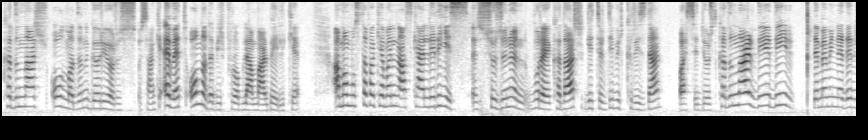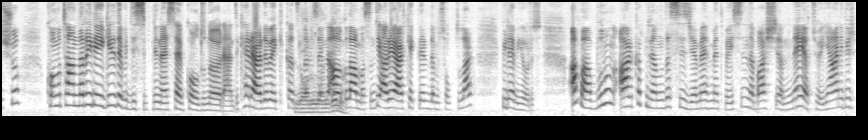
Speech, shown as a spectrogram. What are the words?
kadınlar olmadığını görüyoruz sanki. Evet onunla da bir problem var belli ki. Ama Mustafa Kemal'in askerleriyiz e, sözünün buraya kadar getirdiği bir krizden bahsediyoruz. Kadınlar diye değil dememin nedeni şu komutanları ile ilgili de bir disipline sevk olduğunu öğrendik. Herhalde belki kadınlar Zorlandı üzerine algılanmasın diye araya erkekleri de mi soktular bilemiyoruz. Ama bunun arka planında sizce Mehmet Bey sizinle başlayalım ne yatıyor? Yani bir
